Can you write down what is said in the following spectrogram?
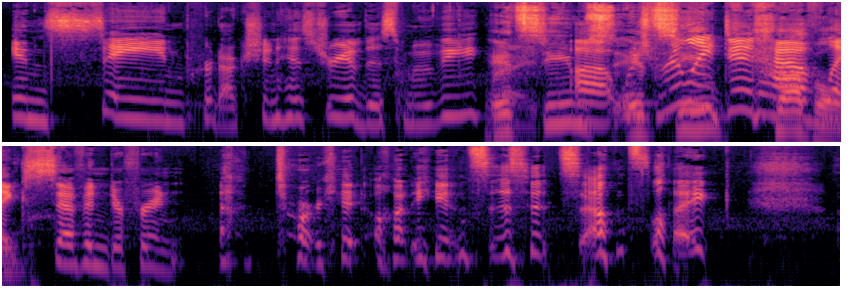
insane production history of this movie. It seems uh, which it really seemed did have like seven different target audiences. It sounds like.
